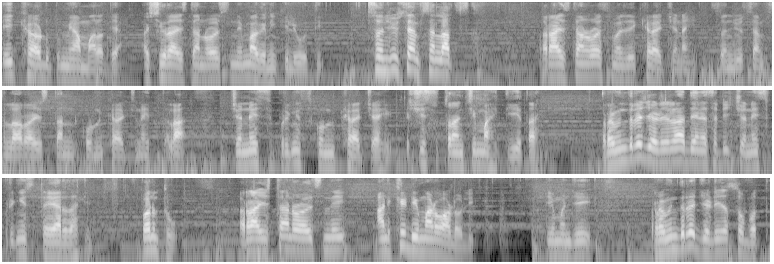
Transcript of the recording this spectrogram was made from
एक खेळाडू तुम्ही आम्हाला द्या अशी राजस्थान रॉयल्सने मागणी केली होती. संजीव सॅमसनलाच राजस्थान रॉयल्समध्ये म्हणजे खेळायचे नाही. संजू सॅमसनला राजस्थानकडून खेळायचे नाही त्याला चेन्नई सुपर किंग्सकडून खेळायचे आहे अशी सूत्रांची माहिती येत आहे. रवींद्र जडेजाला देण्यासाठी चेन्नई सुपर किंग्स तयार झाली परंतु राजस्थान रॉयल्सने आणखी डिमांड वाढवली. ती म्हणजे रवींद्र जडेजासोबत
